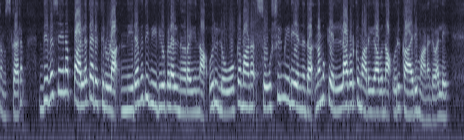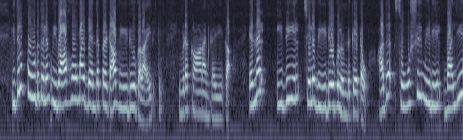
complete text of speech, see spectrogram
നമസ്കാരം. ദിവസേന പലതരത്തിലുള്ള നിരവധി വീഡിയോകളിൽ നിറയുന്ന ഒരു ലോകമാണ് സോഷ്യൽ മീഡിയ എന്നത്. നമുക്ക് എല്ലാവർക്കും അറിയാവുന്ന ഒരു കാര്യമാണല്ലോ അല്ലേ? ഇതിൽ കൂടുതലും വിവാഹവുമായി ബന്ധപ്പെട്ട വീഡിയോകളായിരിക്കും ഇവിടെ കാണാൻ കഴിയുക. എന്നാൽ ഇവയിൽ ചില വീഡിയോകളുണ്ട് കേട്ടോ. അത് സോഷ്യൽ മീഡിയയിൽ വലിയ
